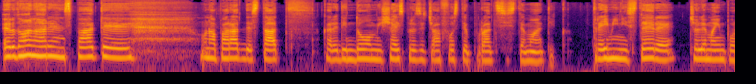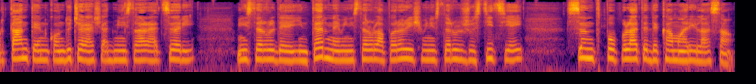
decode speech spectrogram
Erdogan are în spate un aparat de stat care din 2016 a fost epurat sistematic. Trei ministere, cele mai importante în conducerea și administrarea țării, Ministerul de Interne, Ministerul Apărării și Ministerul Justiției, sunt populate de camarila sa.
